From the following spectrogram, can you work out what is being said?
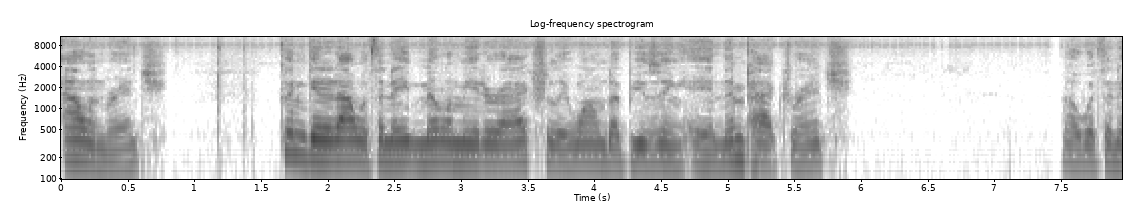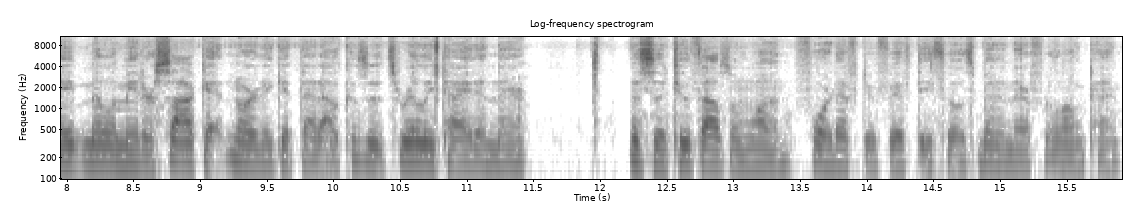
Allen wrench. Couldn't get it out with an 8 millimeter. I actually wound up using an impact wrench uh, with an 8 millimeter socket in order to get that out because it's really tight in there. This is a 2001 Ford F-250, so it's been in there for a long time.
